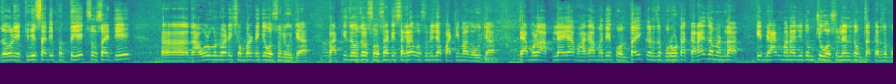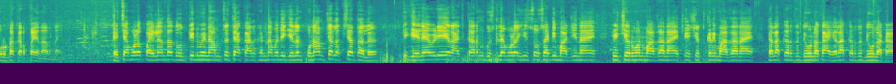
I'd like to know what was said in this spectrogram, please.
जवळ एकवीस साली फक्त एक सोसायटी अं, राहुल गुंडवाडी शंभर टक्के वसुली होत्या. बाकी जवळजवळ सोसायटी सगळ्या वसुलीच्या पाठीमागं होत्या. त्यामुळं आपल्या या भागामध्ये कोणताही कर्ज पुरवठा करायचा म्हटला की बँक म्हणायची तुमची वसुलीने तुमचा कर्ज पुरवठा करता येणार नाही. त्याच्यामुळं पहिल्यांदा दोन तीन महिने आमचं त्या कालखंडामध्ये गेलं पुन्हा आमच्या लक्षात आलं की गेल्या वेळी राजकारण घुसल्यामुळं ही सोसायटी माझी नाही हे चेअरमन माझा नाही ते शेतकरी माझा नाही त्याला कर्ज देऊ नका ह्याला कर्ज देऊ नका.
